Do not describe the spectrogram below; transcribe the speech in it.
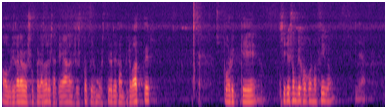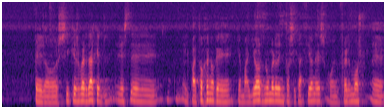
obligar a los operadores a que hagan sus propios muestreos de Campylobacter, porque sí que es un viejo conocido pero sí que es verdad que es eh, el patógeno que, mayor número de intoxicaciones o enfermos eh,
